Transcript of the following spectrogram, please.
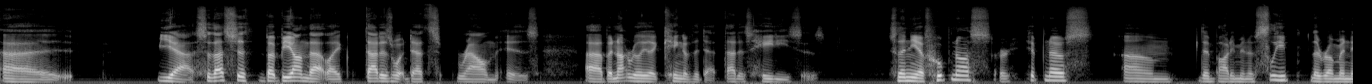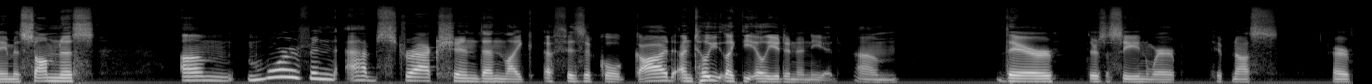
uh, yeah, so that's just, but beyond that, like, that is what death's realm is, uh, but not really like king of the dead. That is Hades is. So then you have Hypnos, or Hypnos, um, the embodiment of sleep. The Roman name is Somnus um more of an abstraction than like a physical god until you like the Iliad and Aeneid. Um there there's a scene where Hypnos or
